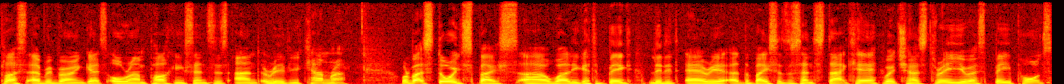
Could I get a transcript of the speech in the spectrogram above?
plus every variant gets all-round parking sensors and a rear view camera. What about storage space? Uh, well, you get a big lidded area at the base of the centre stack here, which has three USB ports,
